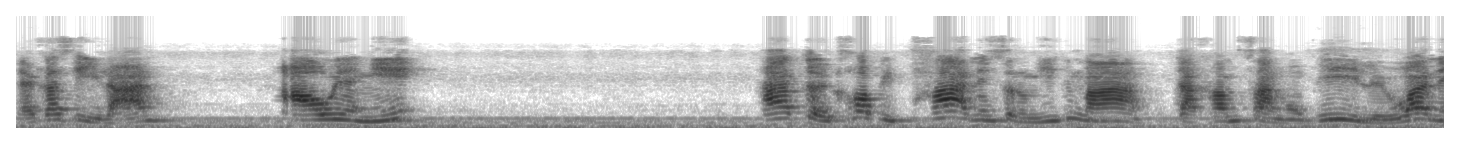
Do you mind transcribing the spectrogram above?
แล้วก็สี่ล้าน เอาอย่างนี้ ถ้าเกิดข้อผิดพลาดในส่วนตรงนี้ขึ้นมา จากคำสั่งของพี่หรือว่าใน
